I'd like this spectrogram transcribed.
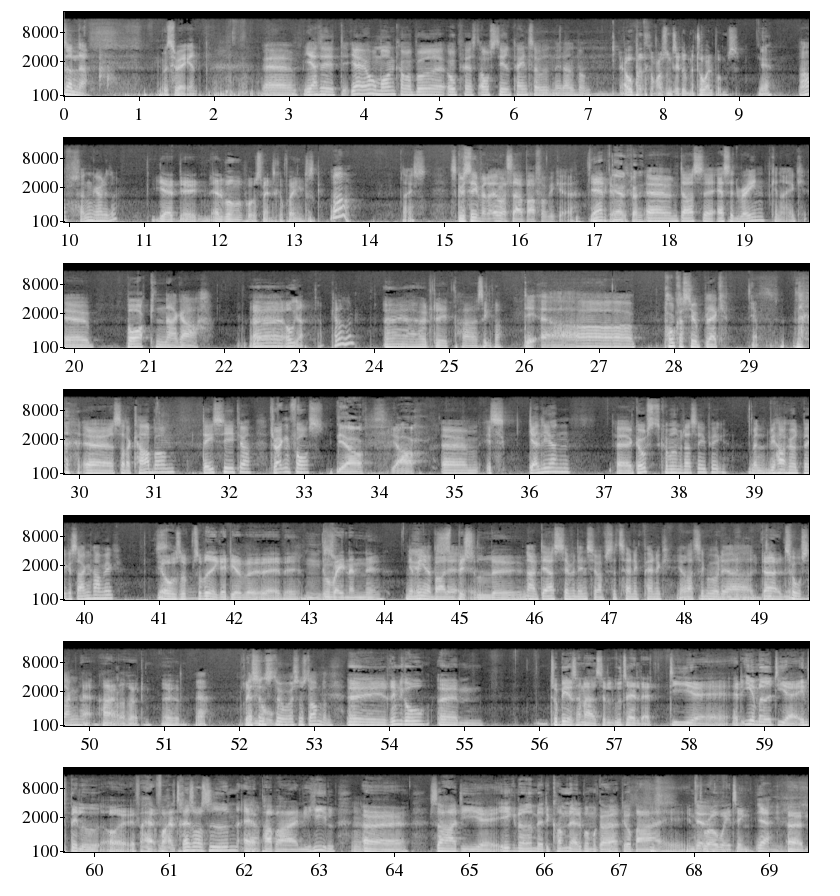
Sådan der. Nu er vi tilbage igen. Uh, ja, det, ja, i overmorgen kommer både uh, Opest og Steel Panther ud med et album. Ja, Opeth kommer sådan set ud med to albums. Ja. Nå, for sådan gør det det. Ja, det er albumet på svensk og på engelsk. Nå, nice. Skal vi se, hvad der ellers er, bare for at vi kan... Ja, det kan Ja, det det. Uh, der er også uh, Acid Rain, kender jeg ikke. Uh, Borgnagar. Øh, oh ja. Kender du dem? Øh, jeg har hørt et par singler. Det er progressiv black. Ja. uh, så er der Carbon, Dayseeker, Dragon Force, Ja, ja. um, Escallion, uh, Ghost kom ud med deres EP. Men vi har hørt begge sange, har vi ikke? Jo, så, så ved jeg ikke rigtig, hvad, hvad, hvad Hmm. det var en anden uh, Jeg mener bare, det special... Uh, Nej, det er Seven Inch of Satanic Panic. Jeg er ret sikker på, at det er Der- de to sange der. ja, har jeg allerede hørt dem. Uh, Ja. Hvad synes, du, hvad synes du om dem? Øh, rimelig gode. Øhm, Tobias han har selv udtalt, at, de, øh, at i og med, at de er indspillet øh, for, for 50 år siden af Ja. ja. Papa Nihil, mm. øh, så har de øh, ikke noget med det kommende album at gøre. Det var bare øh, en Det- throwaway ting. Ja. Øhm,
